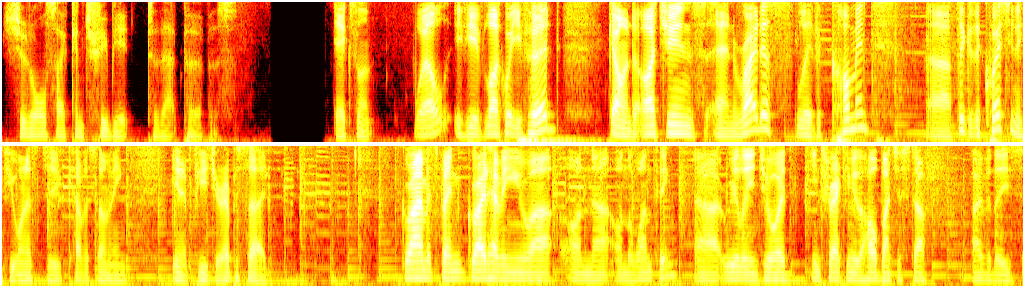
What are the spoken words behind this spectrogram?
should also contribute to that purpose. Excellent. Well, if you've liked what you've heard, go onto iTunes and rate us, leave a comment, uh, flick us a question if you want us to cover something in a future episode. Grahame, it's been great having you uh, on uh, on the one thing. Uh, really enjoyed interacting with a whole bunch of stuff over these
